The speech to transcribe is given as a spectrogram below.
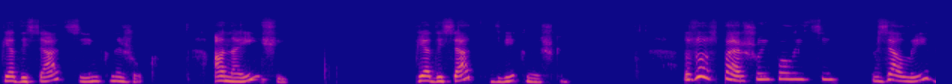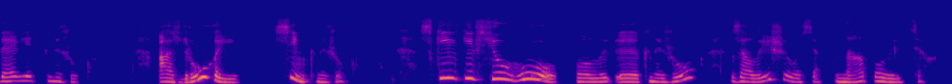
57 книжок, а на іншій 52 книжки. З першої полиці взяли 9 книжок, а з другої 7 книжок. Скільки всього е, книжок залишилося на полицях?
